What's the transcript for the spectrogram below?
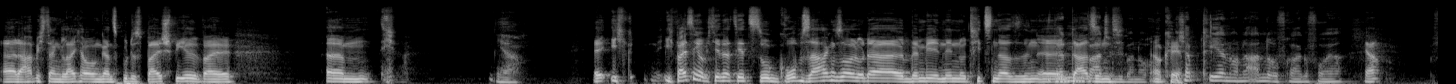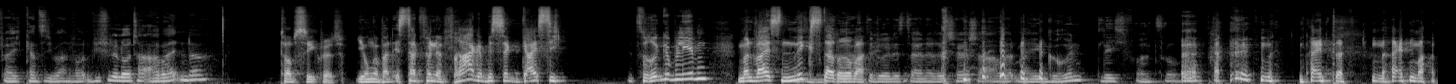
Äh, da habe ich dann gleich auch ein ganz gutes Beispiel, weil ähm, ich, ja. Äh, ich, ich weiß nicht, ob ich dir das jetzt so grob sagen soll oder wenn wir in den Notizen da sind. Äh, dann da sind. Lieber noch. Okay. Ich habe eher noch eine andere Frage vorher. Ja. Vielleicht kannst du die beantworten. Wie viele Leute arbeiten da? Top Secret. Junge, was ist das für eine Frage? Bist du geistig zurückgeblieben? Man weiß nichts darüber. Ich dachte, du hättest deine Recherchearbeit mal gründlich vollzogen. nein, das, nein, Mann.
